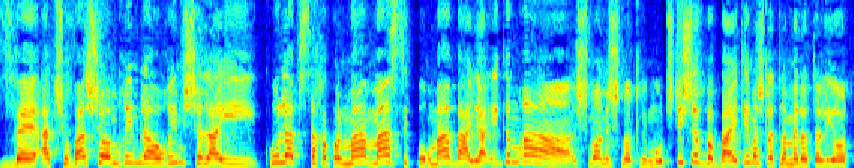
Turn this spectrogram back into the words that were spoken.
והתשובה שאומרים להורים שלה היא כולה בסך הכל מה, מה הסיפור מה הבעיה היא גמרה שמונה שנות לימוד שתשב בבית אמא שלה תלמד אותה להיות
